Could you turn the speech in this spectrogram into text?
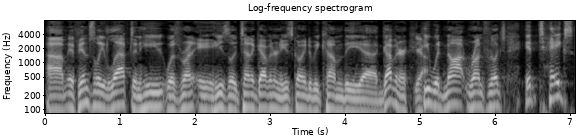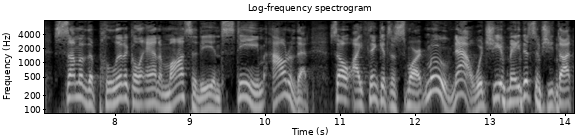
Um, if Inslee left and he was running, he's a lieutenant governor and he's going to become the uh, governor, Yeah. he would not run for election. It takes some of the political animosity and steam out of that. So I think it's a smart move. Now, would she have made this if she thought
